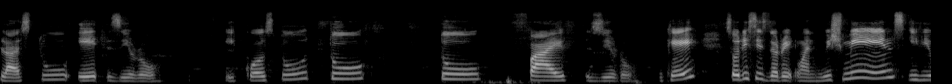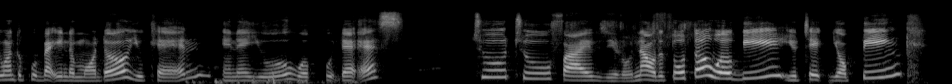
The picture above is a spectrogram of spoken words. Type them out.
plus 280 equals to 2250. Okay, so this is the red one, which means if you want to put back in the model, you can, and then you will put that as 2250. Now the total will be, you take your pink,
